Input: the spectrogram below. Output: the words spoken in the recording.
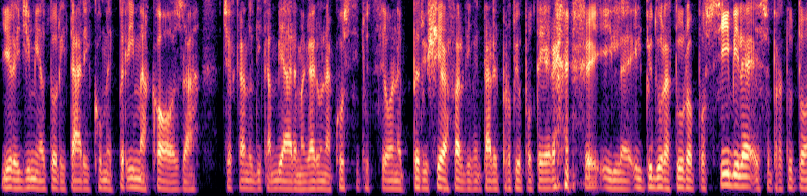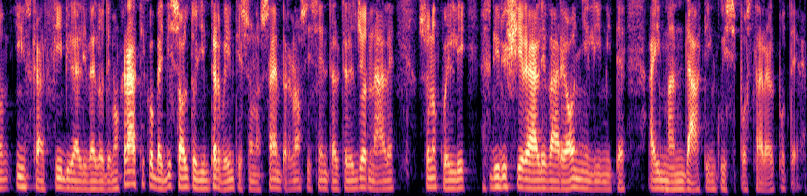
i regimi autoritari come prima cosa cercando di cambiare magari una Costituzione per riuscire a far diventare il proprio potere il, il, più duraturo possibile e soprattutto inscalfibile a livello democratico, beh di solito gli interventi sono sempre, no? si sente al telegiornale, sono quelli di riuscire a levare ogni limite ai mandati in cui si può stare al potere.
